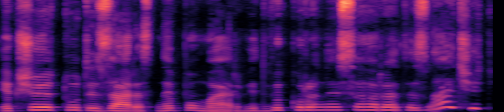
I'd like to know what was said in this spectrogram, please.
Якщо я тут і зараз не помер від викуреної сигарети, значить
